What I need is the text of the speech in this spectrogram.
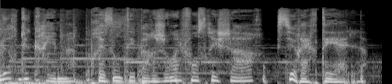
L'heure du crime, présenté par Jean-Alphonse Richard sur RTL.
